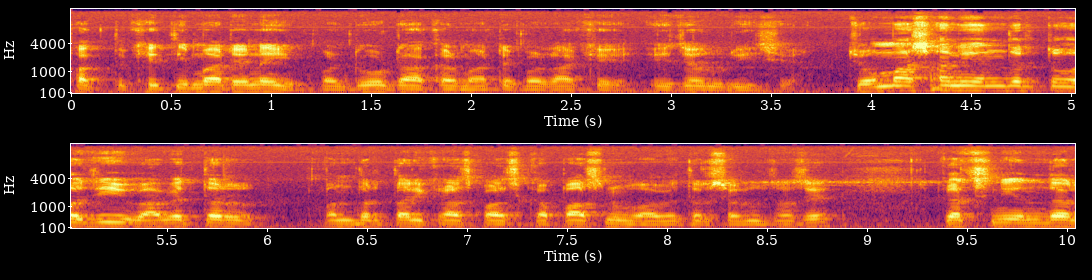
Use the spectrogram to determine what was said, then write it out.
ફક્ત ખેતી માટે નહીં, પણ ઢોર ઢાંખર માટે પણ રાખે, એ જરૂરી છે. ચોમાસાની અંદર તો હજી વાવેતર પંદર તારીખ આસપાસ કપાસનું વાવેતર શરૂ થશે. કચ્છની અંદર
